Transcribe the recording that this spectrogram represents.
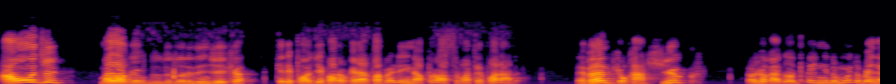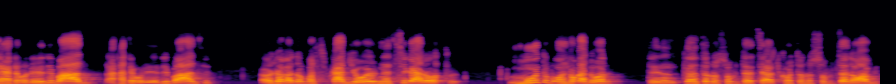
aonde, mas tudo indica que ele pode ir para o Hertha Berlim na próxima temporada. Lembrando que o Rashik é um jogador que tem indo muito bem na categoria de base, na categoria de base. É um jogador para ficar de olho nesse garoto. Muito bom jogador, tanto no sub-17 quanto no sub-19.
